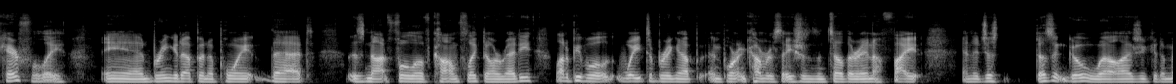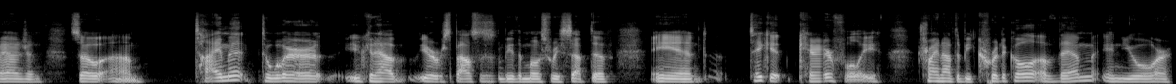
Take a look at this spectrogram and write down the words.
carefully and bring it up in a point that is not full of conflict already. A lot of people wait to bring up important conversations until they're in a fight and it just doesn't go well as you could imagine. So um time it to where you could have your spouses be the most receptive and take it carefully. Try not to be critical of them in your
